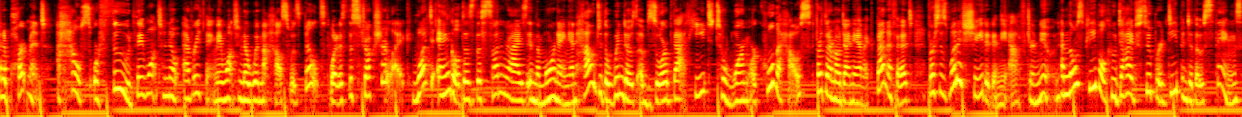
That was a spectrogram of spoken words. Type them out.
an apartment, a house, or food, they want to know everything. They want to know when that house was built. What is the structure like? What angle does the sun rise in the morning, and how do the windows absorb that heat to warm or cool the house for thermodynamic benefit versus what is shaded in the afternoon? And those people who dive super deep into those things,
